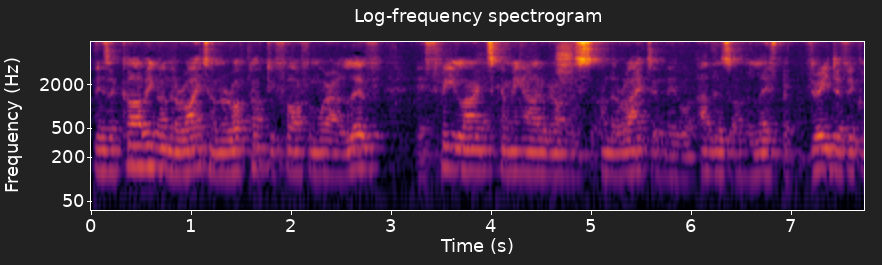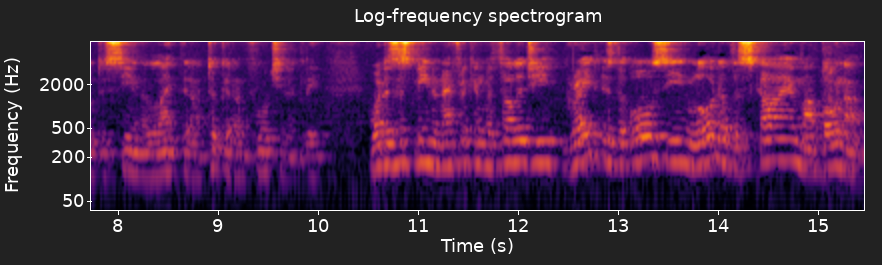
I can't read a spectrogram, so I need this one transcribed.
there's a carving on the right on a rock not too far from where I live. There are three lines coming out of it on the, on the right and there were others on the left, but very difficult to see in the light that I took it, unfortunately. What does this mean in African mythology? Great is the all-seeing Lord of the sky, Mabona.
